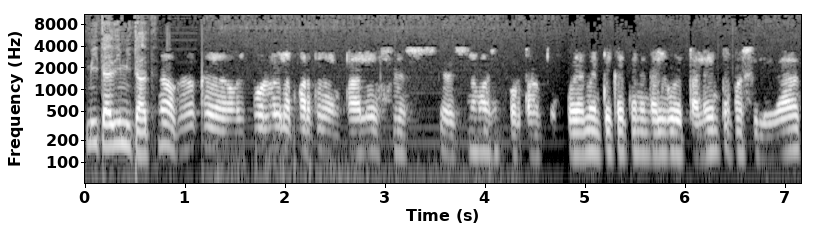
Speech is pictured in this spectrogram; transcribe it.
mitad y mitad? No, creo que hoy por hoy la parte mental es, es, lo más importante. Obviamente hay que tener algo de talento, facilidad,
